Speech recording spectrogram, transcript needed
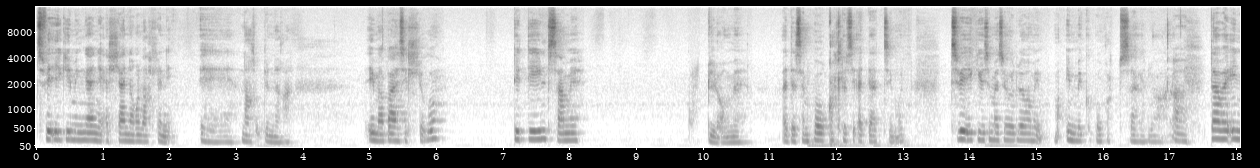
твиигимингаани аллаанеруларлуни э наартунера имапаасиллугу титиил сами глоmme атасам пооқарлуси атаатсимут твиигиусимасугалуарами иммиккупоқартусаагалуарами аа тава ин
